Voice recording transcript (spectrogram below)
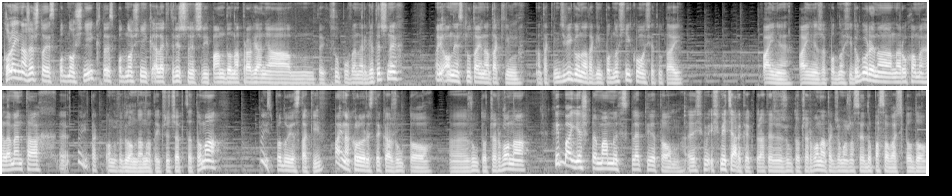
Kolejna rzecz to jest podnośnik. To jest podnośnik elektryczny, czyli pan do naprawiania mm, tych słupów energetycznych. No i on jest tutaj na takim, na takim dźwigu, na takim podnośniku. On się tutaj fajnie, fajnie, że podnosi do góry na, na ruchomych elementach. No i tak on wygląda na tej przyczepce. To ma. No i z przodu jest taki fajna kolorystyka żółto, e, żółto-czerwona. Chyba jeszcze mamy w sklepie tą e, śmie- śmieciarkę, która też jest żółto-czerwona, także można sobie dopasować to do,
